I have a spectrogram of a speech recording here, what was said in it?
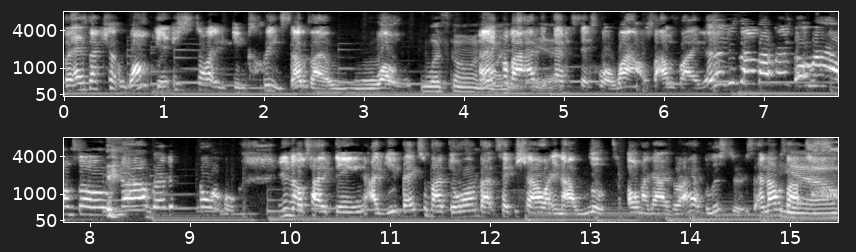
but as I kept walking, it started to increase. I was like, whoa. What's going on? I ain't gonna lie, I've been having sex for a while. So I was like, eh, this is not my first go round. So nah, brother, normal. You know, type thing. I get back to my dorm, about to take a shower, and I looked, oh my God, girl, I have blisters. And I was like, yeah.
